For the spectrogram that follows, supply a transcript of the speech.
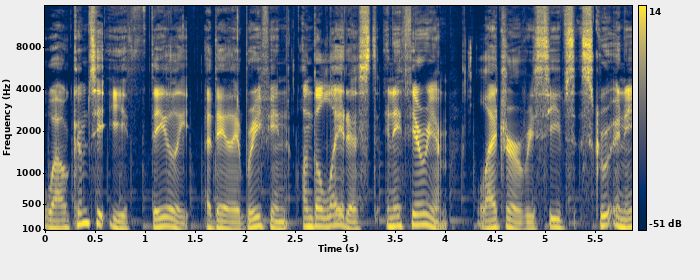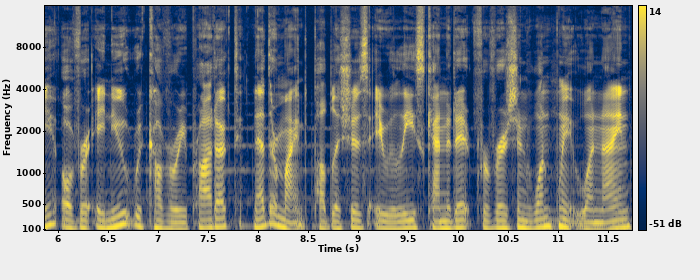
Welcome to ETH Daily, a daily briefing on the latest in Ethereum. Ledger receives scrutiny over a new recovery product. Nethermind publishes a release candidate for version 1.19.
